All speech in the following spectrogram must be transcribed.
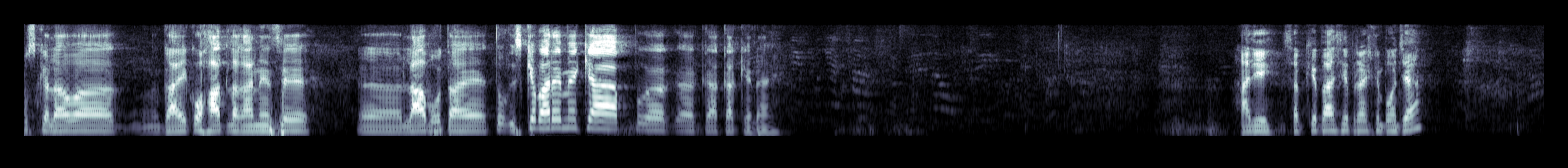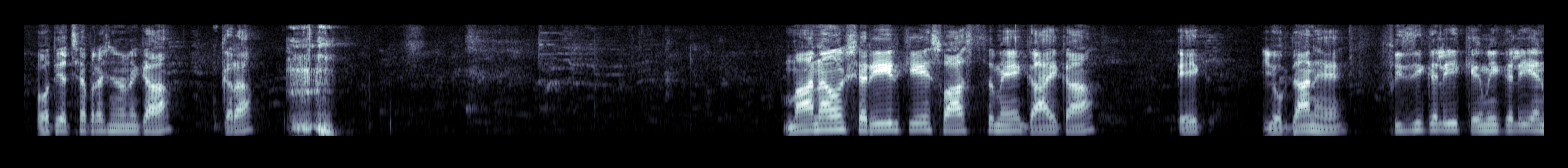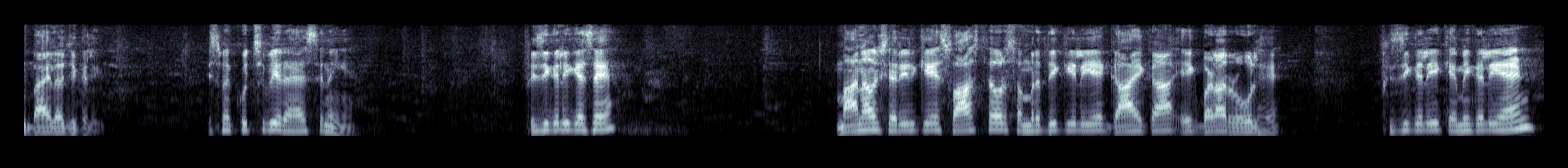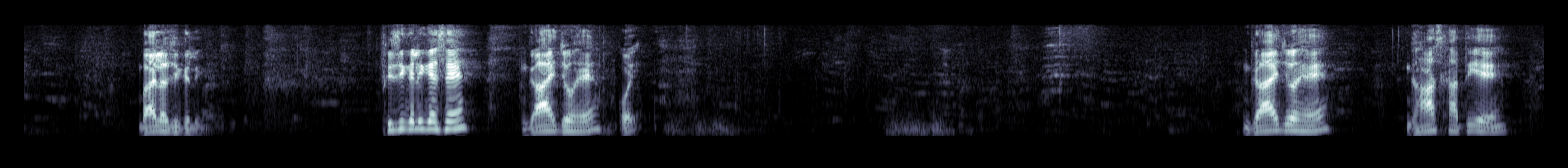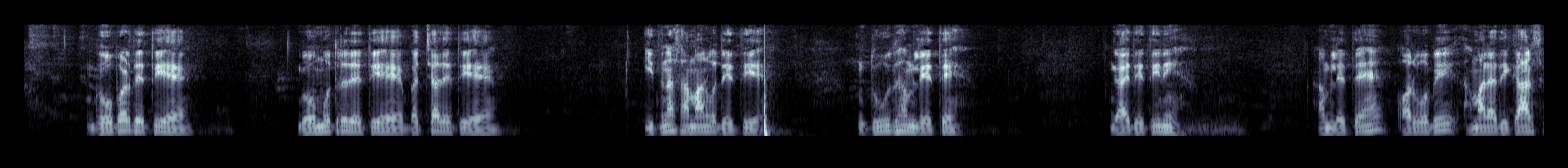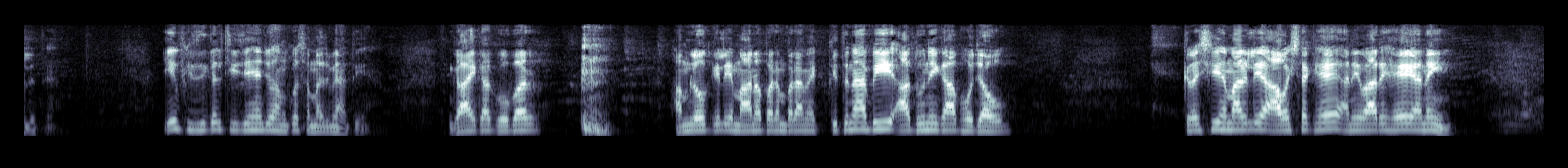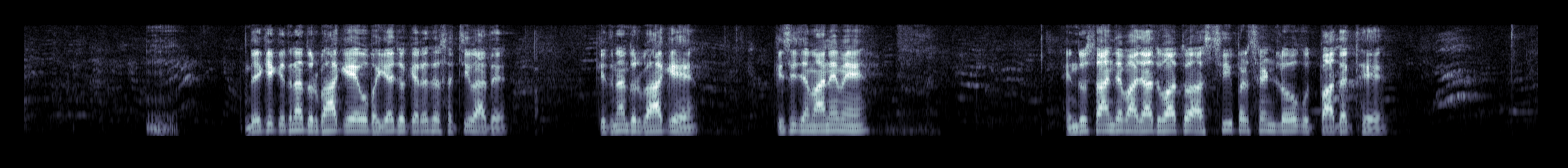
उसके अलावा गाय को हाथ लगाने से लाभ होता है। तो इसके बारे में क्या आप क्या कहना है? हाँ जी, सबके पास ये प्रश्न पहुँचा? बहुत ही अच्छा प्रश्न इन्होंने कहा, करा। मानव शरीर के स्वास्थ्य में गाय का एक योगदान है। फिजिकली केमिकली एंड बायोलॉजिकली इसमें कुछ भी रहस्य नहीं है। फिजिकली कैसे मानव शरीर के स्वास्थ्य और समृद्धि के लिए गाय का एक बड़ा रोल है। Physically chemically and biologically physically कैसे गाय जो है, ओए। गाय जो है घास खाती है, गोबर देती है, गोमूत्र देती है, बच्चा देती है, इतना सामान वो देती है, दूध हम लेते हैं, गाय देती नहीं हम लेते हैं और वो भी हमारे अधिकार से लेते हैं। ये फ़िज़िकल चीज़ें हैं जो हमको समझ में आती हैं। गाय का गोबर, हम लोग के लिए मानव परंपरा में कितना भी आधुनिक आप हो जाओ कृषि हमारे लिए आवश्यक है, अनिवार्य है या नहीं? देखिए, कितना दुर्भाग्य है, वो भैया जो कह रहे थे, सच्ची बात है। कितना दुर्भाग्य है, किसी ज़माने में हिंदुस्तान जब आज़ाद हुआ तो 80 परसेंट लोग उत्पादक थे।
